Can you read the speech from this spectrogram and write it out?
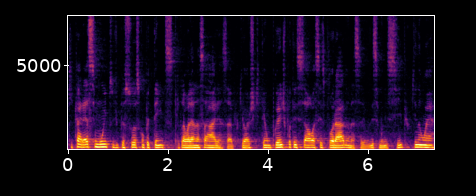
que carece muito de pessoas competentes para trabalhar nessa área, sabe? Porque eu acho que tem um grande potencial a ser explorado nessa, nesse município que não é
